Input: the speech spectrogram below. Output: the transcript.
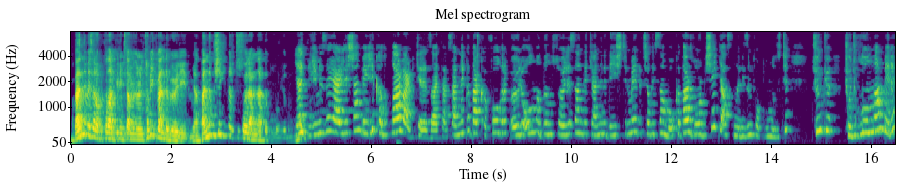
ben de mesela bu kadar bilinçlenmeden önce tabii ki ben de böyleydim. Yani ben de bu şekilde ırkçı söylemlerde bulunuyordum. Bu- Ya dilimize yerleşen belli kalıplar var bir kere zaten. Sen ne kadar kafa olarak öyle olmadığını söylesen de kendini değiştirmeye de çalışsan bu o kadar zor bir şey ki aslında bizim toplumumuz için. Çünkü çocukluğundan beri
